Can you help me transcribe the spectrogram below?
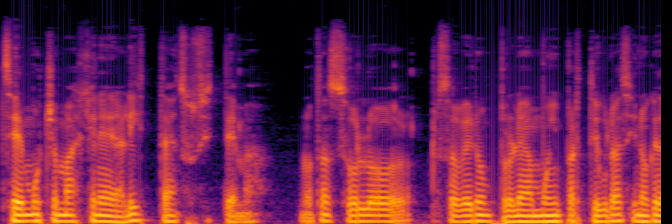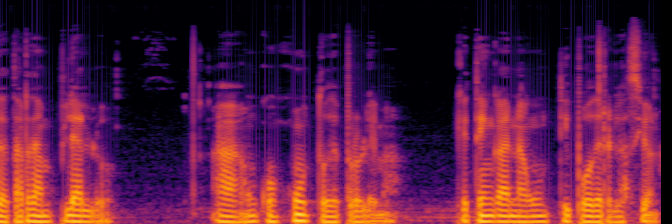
ser mucho más generalista en su sistema. No tan solo resolver un problema muy en particular, sino que tratar de ampliarlo a un conjunto de problemas que tengan algún tipo de relación.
